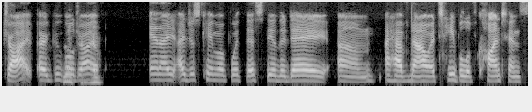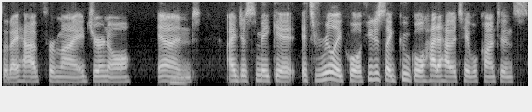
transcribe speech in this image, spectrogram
Drive or Google okay, Drive. Yeah. And I, I just came up with this the other day. Um, I have now a table of contents that I have for my journal, hmm. and mm. I just make it. It's really cool. If you just like Google how to have a table contents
